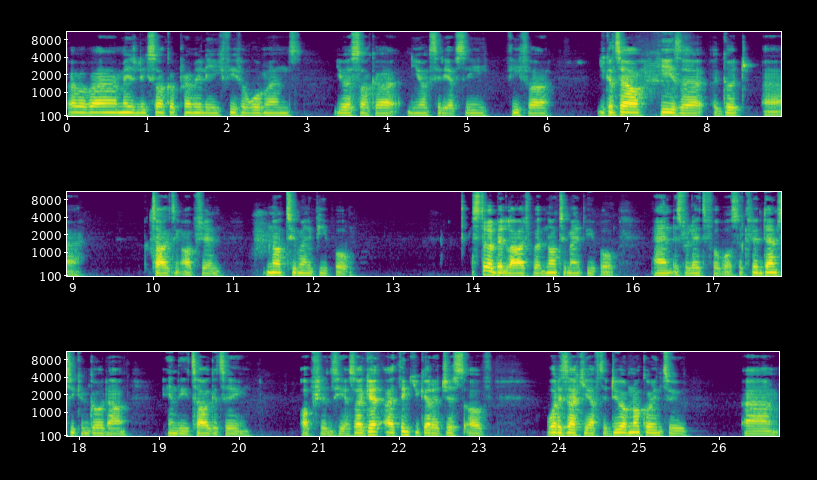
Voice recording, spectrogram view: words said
blah, blah, blah, Major League Soccer, Premier League, FIFA Women's, US Soccer, New York City FC, FIFA. You can tell he is a, a good uh, targeting option. Not too many people. Still a bit large, but not too many people. And it's related to football. So Clint Dempsey can go down in the targeting options here. So I get, I think you get a gist of what exactly you have to do. I'm not going to um,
